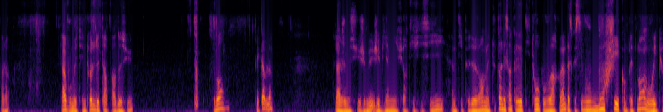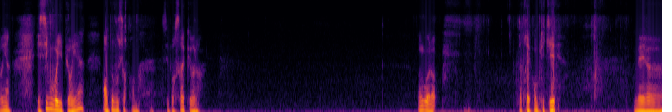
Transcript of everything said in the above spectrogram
Voilà. Là, vous mettez une toile de terre par-dessus. C'est bon, impeccable. Hein. Là, je me suis, j'ai bien mis furtif ici, un petit peu devant, mais tout en laissant quelques petits trous pour voir quand même, parce que si vous bouchez complètement, vous voyez plus rien. Et si vous voyez plus rien, on peut vous surprendre. C'est pour ça que voilà. Donc voilà pas très compliqué, mais euh,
